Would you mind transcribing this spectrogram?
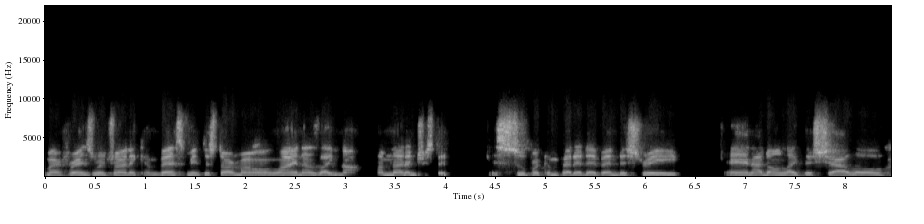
my friends were trying to convince me to start my own line, I was like, no, I'm not interested. It's super competitive industry. And I don't like the shallow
